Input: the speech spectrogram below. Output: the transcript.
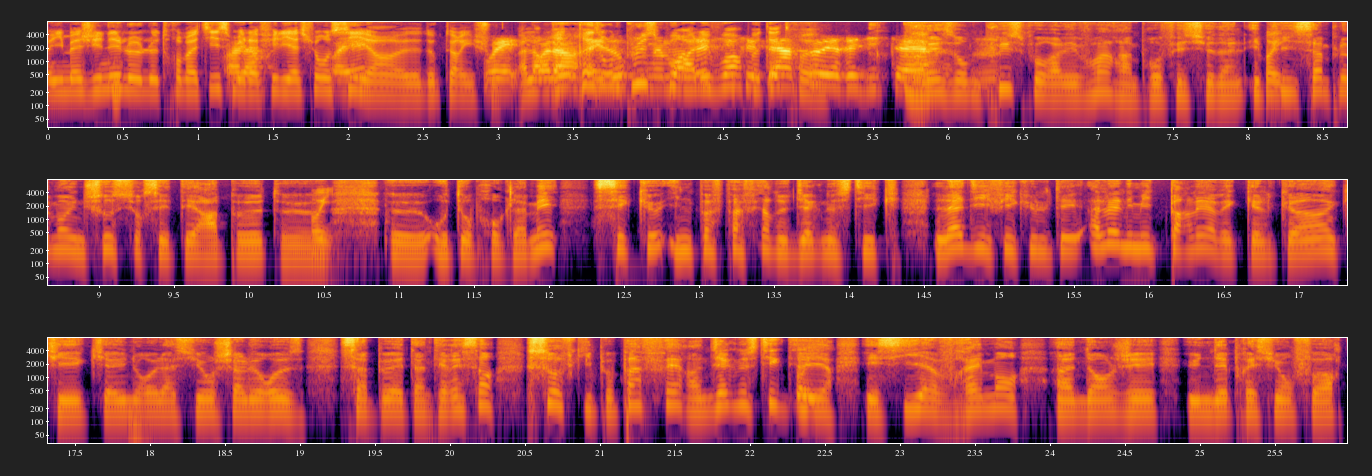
imaginer le, traumatisme et l'affiliation aussi, hein, docteur Ichou. Alors, raison de plus pour aller voir peut-être. Raison de plus pour aller voir un professionnel. Et puis, simplement une chose sur ces thérapeutes euh, euh, autoproclamés, c'est qu'ils ne peuvent pas faire de diagnostic. La difficulté, à la limite, parler avec quelqu'un qui, qui a une relation chaleureuse, ça peut être intéressant, sauf qu'il ne peut pas faire un diagnostic derrière. Et s'il y a vraiment un danger, une dépression forte,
